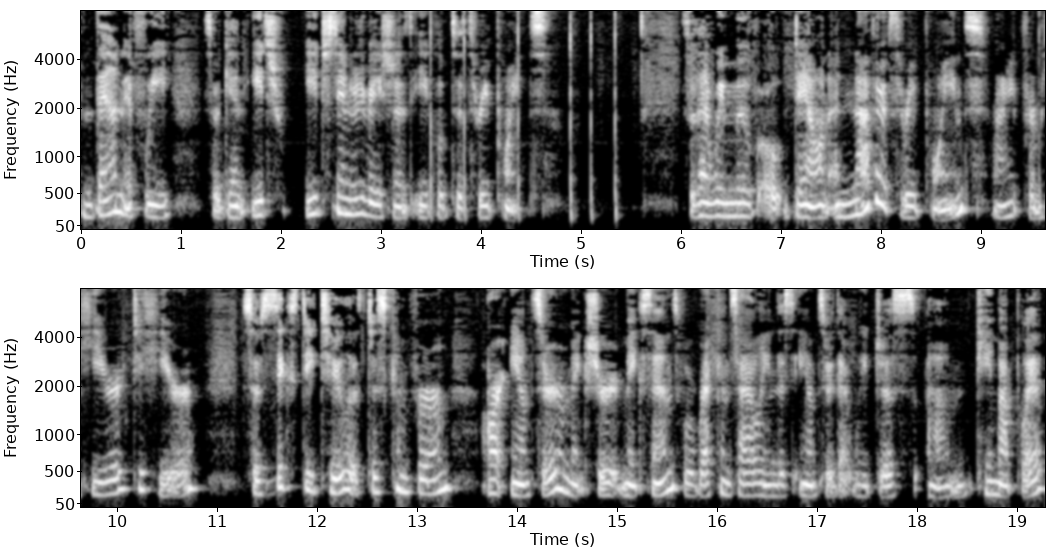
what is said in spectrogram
And then if we, so again, each, each standard deviation is equal to 3 points. So then we move down another 3 points, right, from here to here. So 62, let's just confirm our answer, make sure it makes sense. We're reconciling this answer that we just um, came up with.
